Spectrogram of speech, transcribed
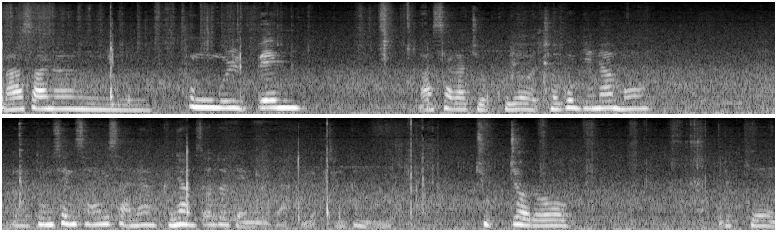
마사는 흙물 뺀 마사가 좋고요. 저고기나 뭐 어, 동생 사이사는 그냥 써도 됩니다. 이거 잠깐만요. 죽조로 이렇게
